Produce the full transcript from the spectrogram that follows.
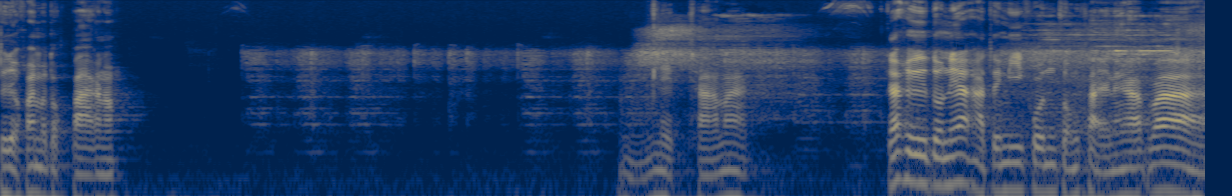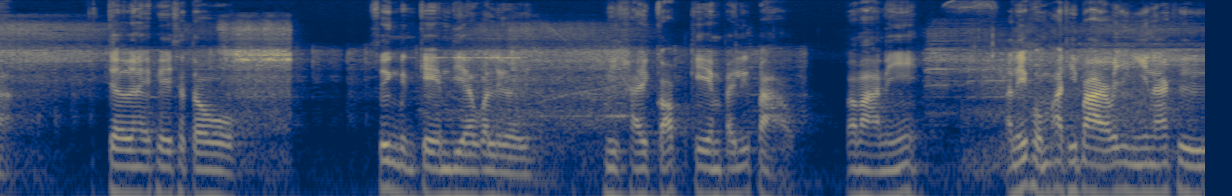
ก็เดี๋ยวค่อยมาตกปลากันเนาะ เน็ตช้ามาก ก็คือตัวนี้อาจจะมีคนสงสัยนะครับว่าเจอใน Play Store ซึ่งเป็นเกมเดียวกันเลย มีใครก๊อปเกมไปหรือเปล่าประมาณนี้ อันนี้ผมอธิบายไว้อย่างนี้นะคือ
